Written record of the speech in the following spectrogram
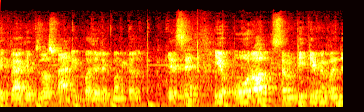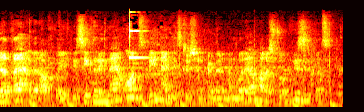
एक बैक एग्जॉस्ट फ़ैन एक बजट इकोनॉमिकल केस है। ये ओवरऑल 70 के में बन जाता है। अगर आपको ये पीसी खरीदना है ऑन स्क्रीन एंड डिस्क्रिप्शन पे मेरा नंबर है, हमारा स्टोर विज़िट कर सकते हैं।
